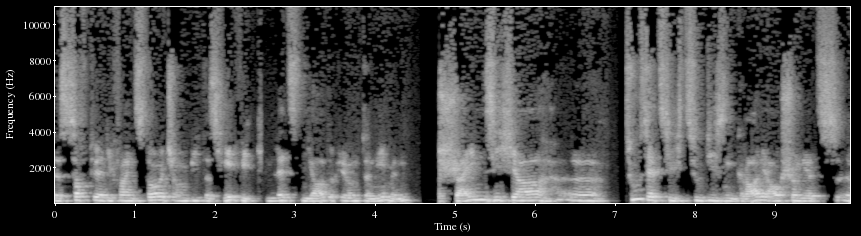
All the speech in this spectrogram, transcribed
des Software-Defined Storage Anbieters Hedwig im letzten Jahr durch Ihr Unternehmen scheinen sich ja äh, zusätzlich zu diesen gerade auch schon jetzt äh,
